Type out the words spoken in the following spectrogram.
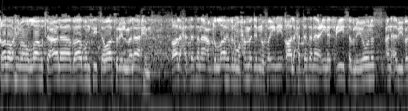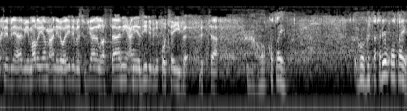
قال رحمه الله تعالى باب في تواتر الملاحم. قال حدثنا عبد الله بن محمد النفيلي قال حدثنا عيسى بن يونس عن أبي بكر بن أبي مريم عن الوليد بن سفيان الغثاني عن يزيد بن قتيب بالتاء. هو قطيب هو في التقريب قطيب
